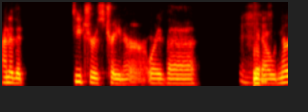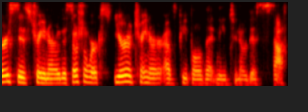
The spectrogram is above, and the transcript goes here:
kind of the teacher's trainer or the you know nurses trainer the social works you're a trainer of people that need to know this stuff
